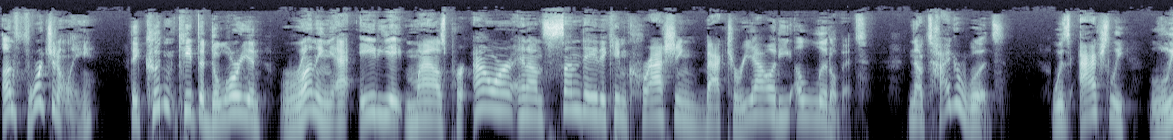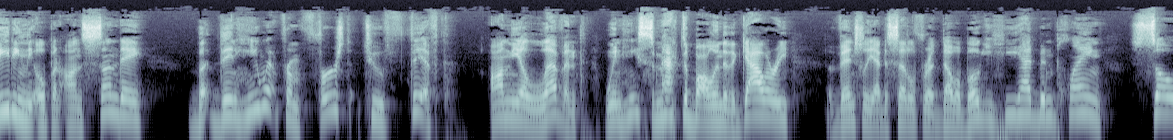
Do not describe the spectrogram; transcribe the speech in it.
Unfortunately, they couldn't keep the DeLorean running at 88 miles per hour, and on Sunday they came crashing back to reality a little bit. Now, Tiger Woods was actually leading the Open on Sunday, but then he went from first to fifth on the 11th when he smacked the ball into the gallery. Eventually had to settle for a double bogey. He had been playing so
